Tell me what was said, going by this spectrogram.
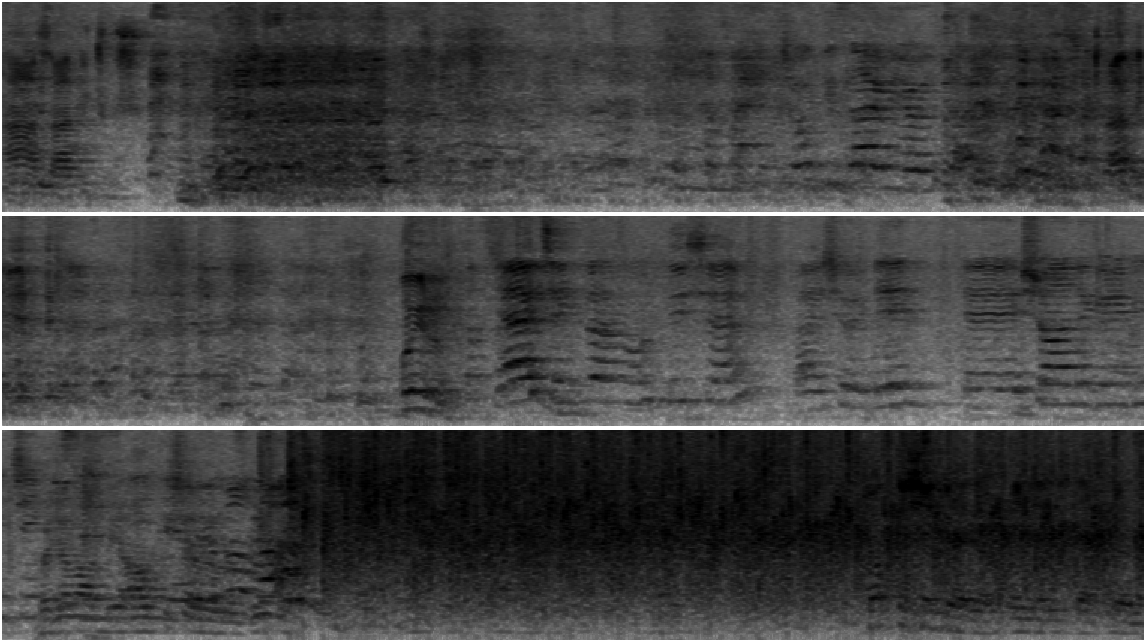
Ha saat üçmüş. Çok güzel bir yöntem. Tabii. Buyurun. Gerçekten muhteşem. Ben şöyle e, şu anda görebilecek Kocaman misiniz bir alkış alalım, ama Çok teşekkür ederim. Ellerinizden öpüyorum.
